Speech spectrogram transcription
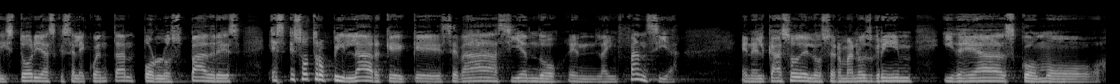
historias que se le cuentan por los padres, es, es otro pilar que, que se va haciendo en la infancia. En el caso de los hermanos Grimm, ideas como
